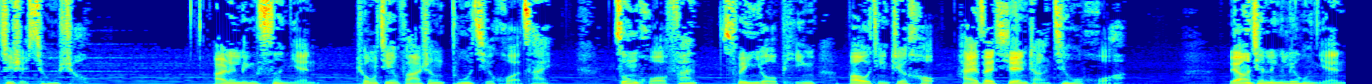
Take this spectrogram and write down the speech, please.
即是凶手。二零零四年，重庆发生多起火灾，纵火犯崔友平报警之后还在现场救火。两千零六年，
